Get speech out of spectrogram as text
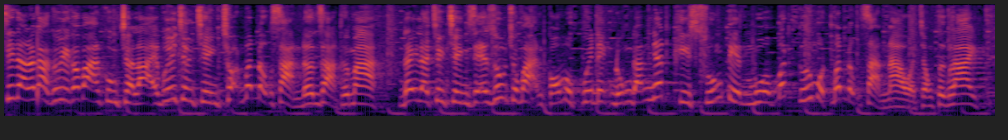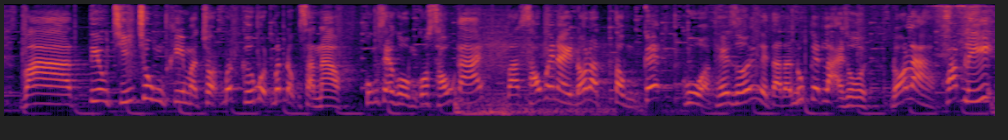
Xin chào tất cả quý vị các bạn cùng trở lại với chương trình chọn bất động sản đơn giản thôi mà. Đây là chương trình sẽ giúp cho bạn có một quyết định đúng đắn nhất khi xuống tiền mua bất cứ một bất động sản nào ở trong tương lai. Và tiêu chí chung khi mà chọn bất cứ một bất động sản nào cũng sẽ gồm có 6 cái và 6 cái này đó là tổng kết của thế giới người ta đã đúc kết lại rồi. Đó là pháp lý,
